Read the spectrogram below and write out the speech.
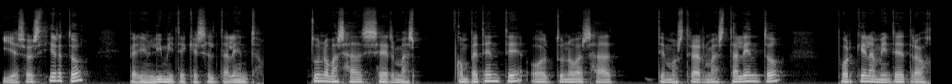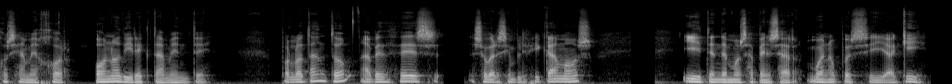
Y eso es cierto, pero hay un límite que es el talento. Tú no vas a ser más competente o tú no vas a demostrar más talento porque el ambiente de trabajo sea mejor o no directamente. Por lo tanto, a veces sobresimplificamos y tendemos a pensar, bueno, pues si aquí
